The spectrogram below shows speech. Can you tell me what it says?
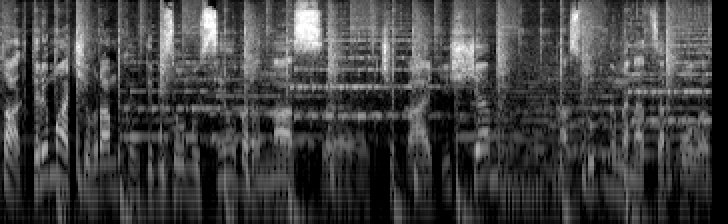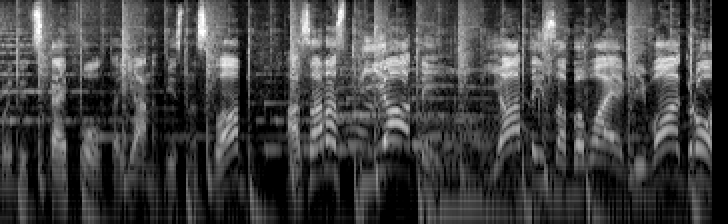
Так, три матчі в рамках дивізіону Сілвер нас е, чекають іще. Наступними на це поле вийдуть Skyfall та Young Business Club. А зараз п'ятий. П'ятий забиває Вівагро.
